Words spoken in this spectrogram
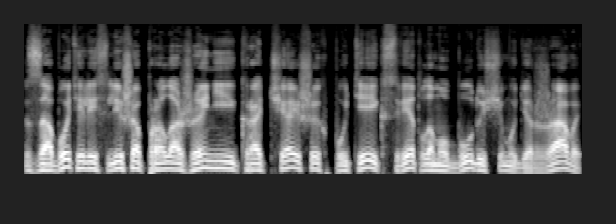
заботились лишь о проложении кратчайших путей к светлому будущему державы,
